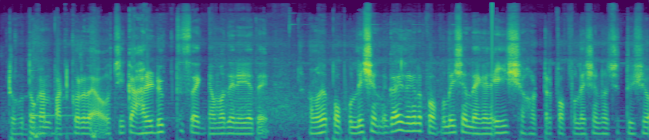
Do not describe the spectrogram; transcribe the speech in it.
একটু দোকানপাট করে দেওয়া উচিত। কাহারি ঢুকতেছে আমাদের এরিয়াতে। আমাদের পপুলেশন গাইজ এখানে পপুলেশন দেখা যায়। এই শহরটার পপুলেশন হচ্ছে দুইশো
